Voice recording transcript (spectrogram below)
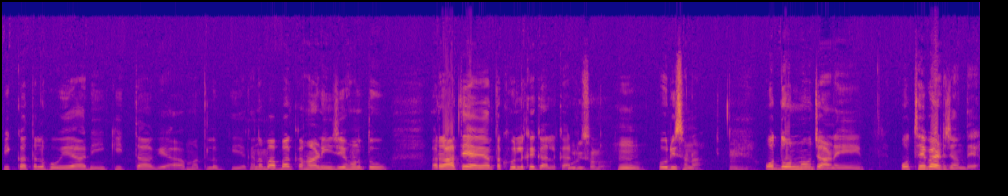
ਵੀ ਕਤਲ ਹੋਇਆ ਨਹੀਂ ਕੀਤਾ ਗਿਆ ਮਤਲਬ ਕੀ ਹੈ। ਕਹਿੰਦਾ ਬਾਬਾ ਕਹਾਣੀ ਜੇ ਹੁਣ ਤੂੰ ਰਾਹ ਤੇ ਆਇਆ ਤਾਂ ਖੁੱਲ ਕੇ ਗੱਲ ਕਰ। ਪੂਰੀ ਸੁਣਾ। ਹੂੰ ਪੂਰੀ ਸੁਣਾ। ਹੂੰ। ਉਹ ਦੋਨੋਂ ਜਾਣੇ ਉੱਥੇ ਬੈਠ ਜਾਂਦੇ ਆ।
